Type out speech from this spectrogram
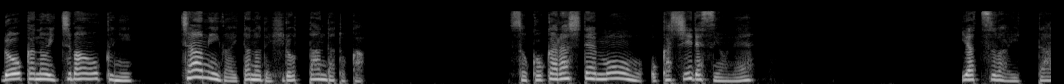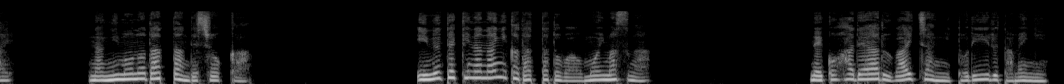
廊下の一番奥にチャーミーがいたので拾ったんだとか。そこからしてもうおかしいですよね。奴は一体何者だったんでしょうか。犬的な何かだったとは思いますが、猫派である Y ちゃんに取り入るために、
